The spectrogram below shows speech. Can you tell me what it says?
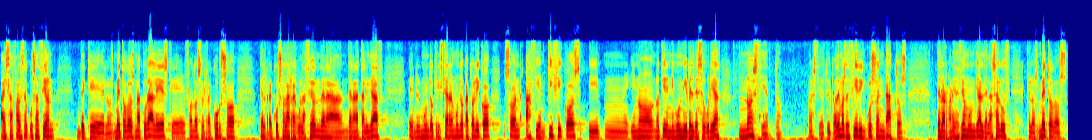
a esa falsa acusación de que los métodos naturales, que en fondo es el recurso, el recurso a la regulación de la, natalidad, en el mundo cristiano, en el mundo católico, son acientíficos y, mm, no, tienen ningún nivel de seguridad. No es cierto, no es cierto. Y podemos decir incluso en datos de la Organización Mundial de la Salud que los métodos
